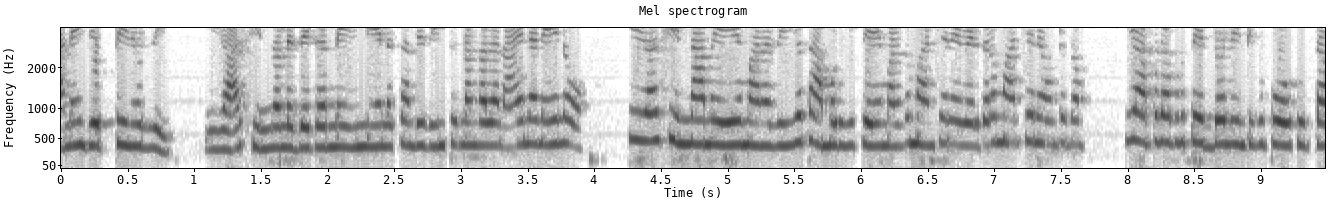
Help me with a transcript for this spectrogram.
నేను ఇక చిన్నల దగ్గర ఈ నేల కంది తింటున్నాం కదా నాయన నేను. ఇక చిన్నమ్మ ఏమన్నది? ఇక తమ్ముడికి చేయమన్నది మంచిగానే పెడతారు మంచిగానే ఉంటున్నాం. ఇక అప్పుడప్పుడు పెద్దోళ్ళ ఇంటికి పోతుంటా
